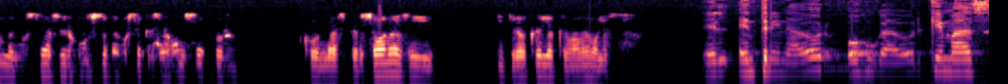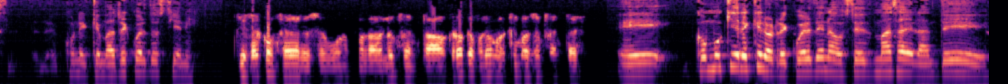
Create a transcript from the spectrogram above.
me gusta ser justo, me gusta que sea justo con, con las personas y, y creo que es lo que más me molesta el entrenador o jugador que más con el que más recuerdos tiene? Quizá con Federer, seguro, por haberlo enfrentado. Creo que fue lo mejor que más enfrenté. Eh, ¿Cómo quiere que lo recuerden a usted más adelante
